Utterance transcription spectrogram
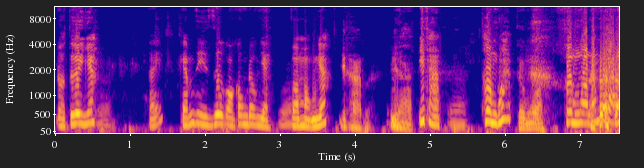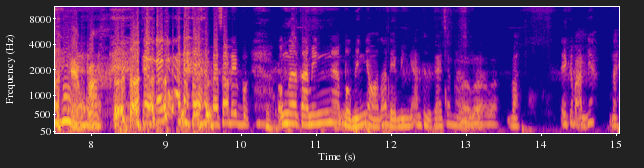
đỏ tươi nhá. Vâng. đấy kém gì dưa gò công đâu nhỉ? Vâng. và mỏng nhá. Ít hạt Ừ, ít hạt. ít hạt. À, thơm quá. Thơm ngon. Thơm ngon lắm các bạn thèm quá. Thèm quá các bạn và sau đây ông ờ, tài miếng bổ miếng nhỏ ra để mình ăn thử cái xem nào vâng vâng vâng. Đây các bạn nhé này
